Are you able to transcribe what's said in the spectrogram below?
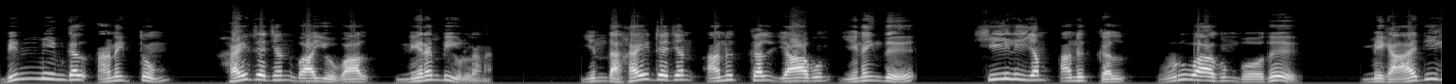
விண்மீன்கள் அனைத்தும் ஹைட்ரஜன் வாயுவால் நிரம்பியுள்ளன. இந்த ஹைட்ரஜன் அணுக்கள் யாவும் இணைந்து ஹீலியம் அணுக்கள் உருவாகும் போது மிக அதிக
